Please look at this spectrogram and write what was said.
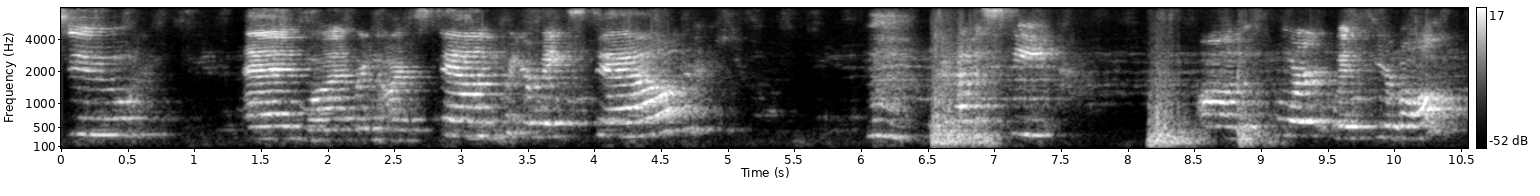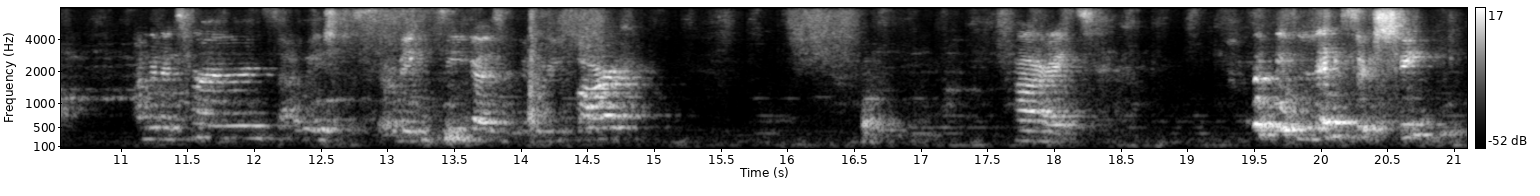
two, and one. Bring the arms down, put your weights down. Have a seat on the floor with your ball. I'm gonna turn sideways just so they can see you guys are very far. All right. Legs are shaking.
